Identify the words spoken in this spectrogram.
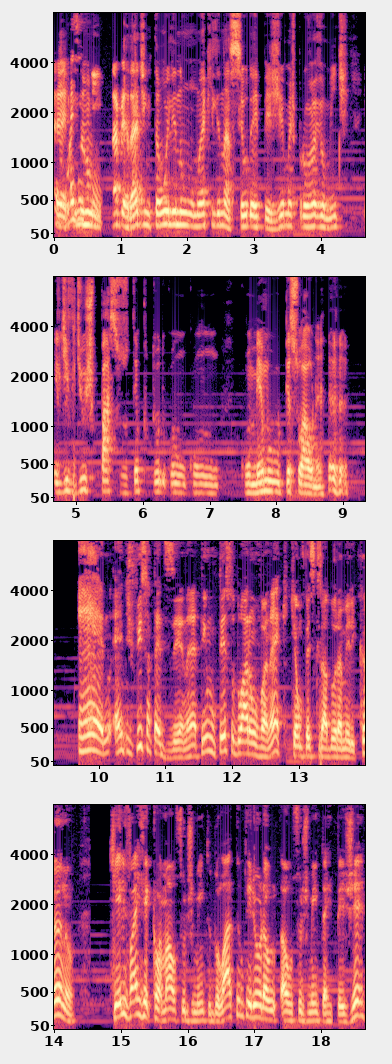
É, mas, não, na verdade, então, ele não, não é que ele nasceu da RPG, mas provavelmente ele dividiu espaços o tempo todo com, com, com o mesmo pessoal, né? é, é difícil até dizer, né? Tem um texto do Aaron Vanek, que é um pesquisador americano, que ele vai reclamar o surgimento do LARP anterior ao, ao surgimento do RPG,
